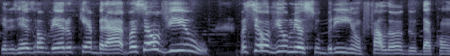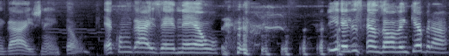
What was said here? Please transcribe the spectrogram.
Eles resolveram quebrar. Você ouviu? Você ouviu o meu sobrinho falando da Congás, né? Então, é Congás, é Enel. e eles resolvem quebrar.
